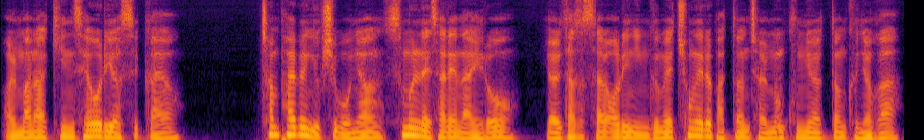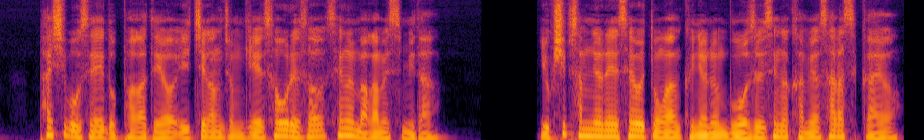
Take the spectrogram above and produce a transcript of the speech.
얼마나 긴 세월이었을까요? 1865년 24살의 나이로 15살 어린 임금의 총애를 받던 젊은 궁녀였던 그녀가 85세의 노파가 되어 일제강점기에 서울에서 생을 마감했습니다. 63년의 세월 동안 그녀는 무엇을 생각하며 살았을까요?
